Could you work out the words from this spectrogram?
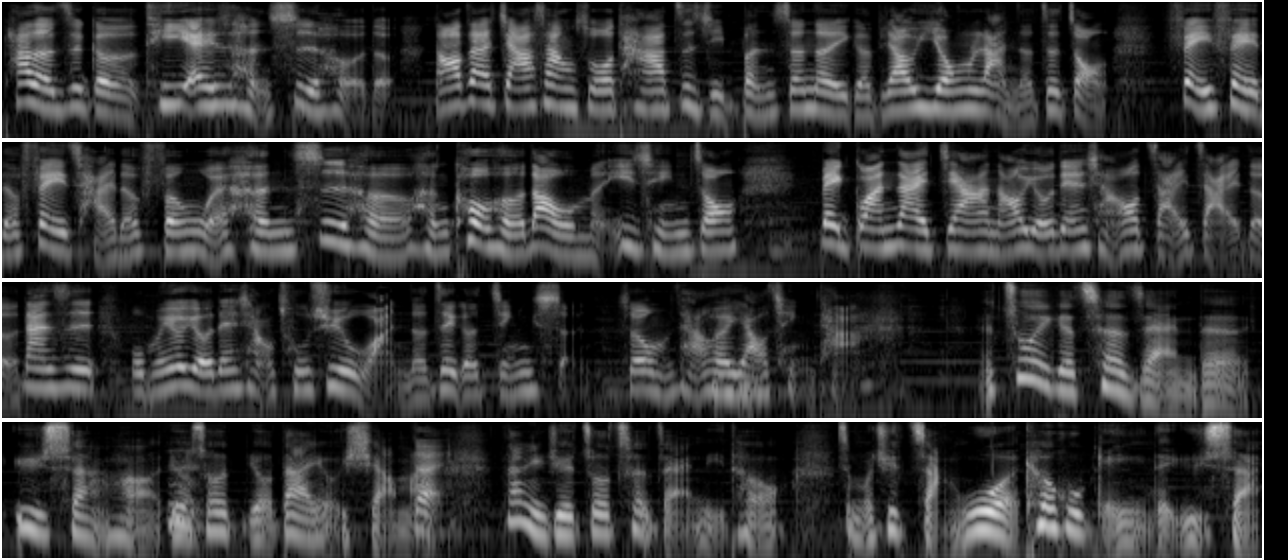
他的这个 TA 是很适合的。然后再加上说他自己本身的一个比较慵懒的这种废废的废材的氛围，很适合，很扣合到我们疫情中被关在家，然后有点想要宅宅的，但是我们又有点想出去玩的这个精神，所以我们才会邀请他。做一个策展的预算哈，有时候有大有小嘛。嗯，对。那你觉得做策展里头怎么去掌握客户给你的预算？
